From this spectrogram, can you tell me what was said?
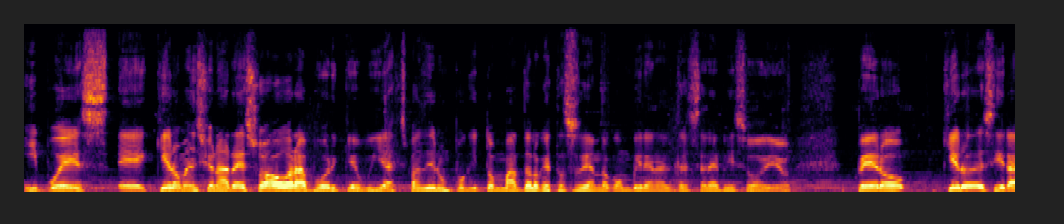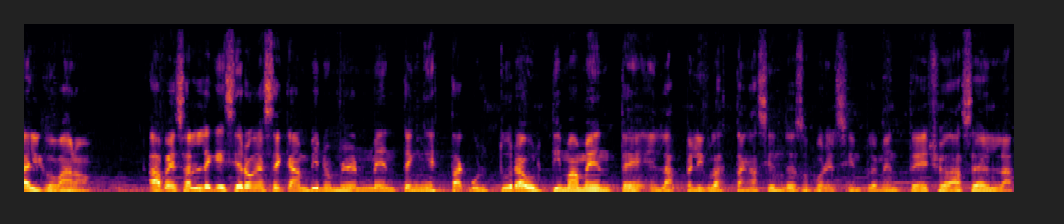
Y pues eh, quiero mencionar eso ahora porque voy a expandir un poquito más de lo que está sucediendo con Bill en el tercer episodio. Pero quiero decir algo, mano a pesar de que hicieron ese cambio, normalmente en esta cultura últimamente en las películas están haciendo eso por el simplemente hecho de hacerla.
